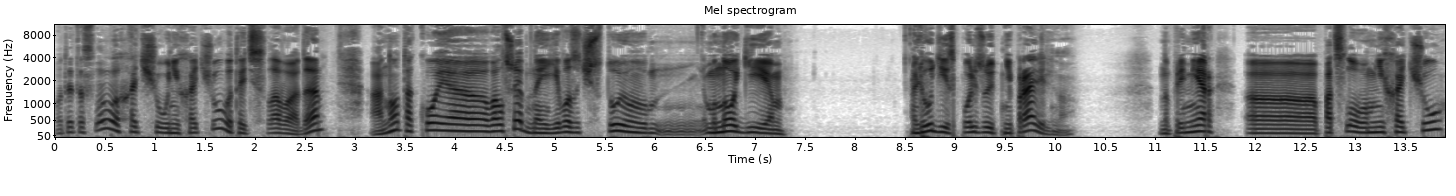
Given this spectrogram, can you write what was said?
вот это слово «хочу», «не хочу», вот эти слова, да, оно такое волшебное, его зачастую многие люди используют неправильно. Например, э, под словом «не хочу»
